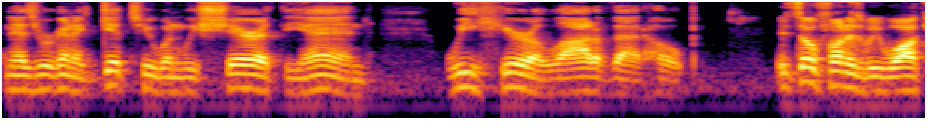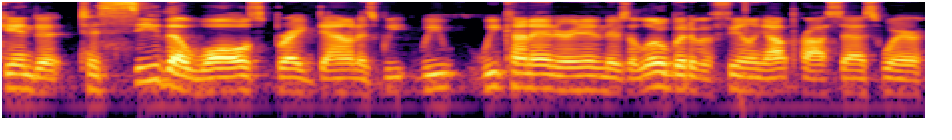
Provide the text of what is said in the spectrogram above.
And as we're going to get to when we share at the end, we hear a lot of that hope. It's so fun as we walk in to, to see the walls break down as we, we, we kind of enter in. There's a little bit of a feeling out process where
